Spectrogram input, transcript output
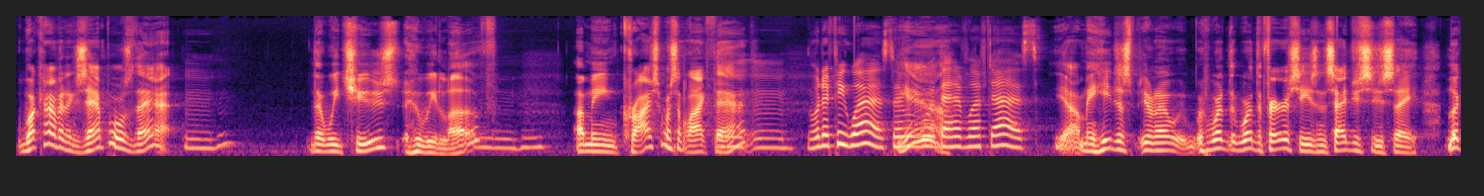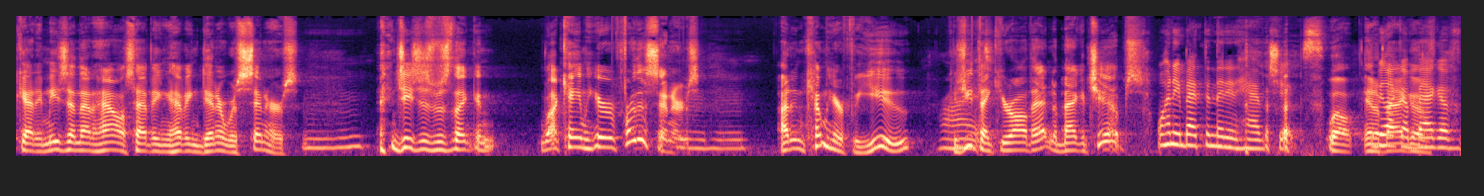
what kind of an example is that? Mm-hmm. That we choose who we love. Mm-hmm. I mean, Christ wasn't like that. What if he was? Then Yeah. would that have left us? Yeah, I mean, he just, you know, what the, what the Pharisees and Sadducees say, look at him, he's in that house having having dinner with sinners. Mm-hmm. And Jesus was thinking, well, I came here for the sinners. I didn't come here for you because you think you're all that in a bag of chips. Well, honey, back then they didn't have chips. Well, in It'd a be bag, like a of, bag of, of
